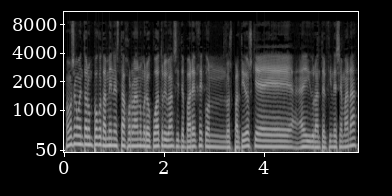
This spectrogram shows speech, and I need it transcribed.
Vamos a comentar un poco también esta jornada número 4, Iván, si te parece, con los partidos que hay durante el fin de semana,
